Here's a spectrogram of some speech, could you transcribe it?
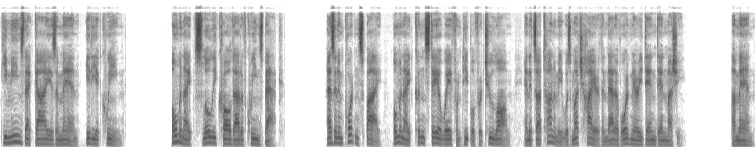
He means that guy is a man, idiot Queen. Omanyte slowly crawled out of Queen's back. As an important spy, Omanyte couldn't stay away from people for too long, and its autonomy was much higher than that of ordinary Den Den Mushi. A man.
